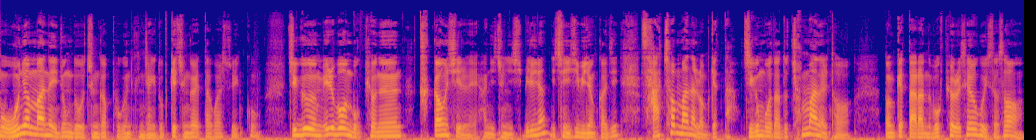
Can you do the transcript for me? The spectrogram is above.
뭐 5년 만에 이 정도 증가폭은 굉장히 높게 증가했다고 할 수 있고 지금 일본 목표는 가까운 시일 내에 한 2021년, 2022년까지 4천만을 넘겠다. 지금보다도 천만을 더 넘겠다라는 목표를 세우고 있어서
